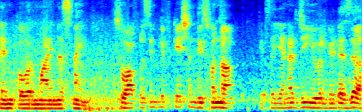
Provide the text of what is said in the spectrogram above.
10 power minus 9 so after simplification this one uh, it's a energy you will get as a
